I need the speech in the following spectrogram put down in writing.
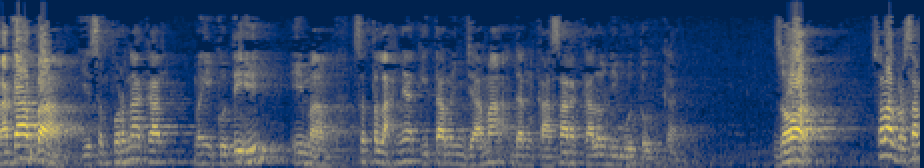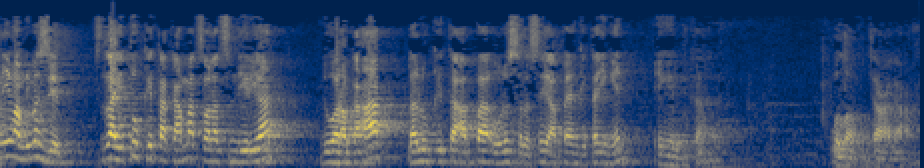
Maka apa? Ya sempurnakan mengikuti imam. Setelahnya kita menjamak dan kasar kalau dibutuhkan. Zohor, sholat bersama imam di masjid. Setelah itu kita kamat sholat sendirian dua rakaat, lalu kita apa urus selesai apa yang kita ingin inginkan. Wallahu taala.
